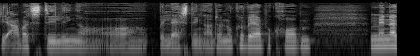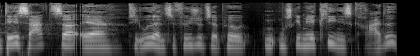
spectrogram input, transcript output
de arbejdsstillinger og belastninger, der nu kan være på kroppen. Men når det er sagt, så er de uddannelse fysioterapeut måske mere klinisk rettet.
